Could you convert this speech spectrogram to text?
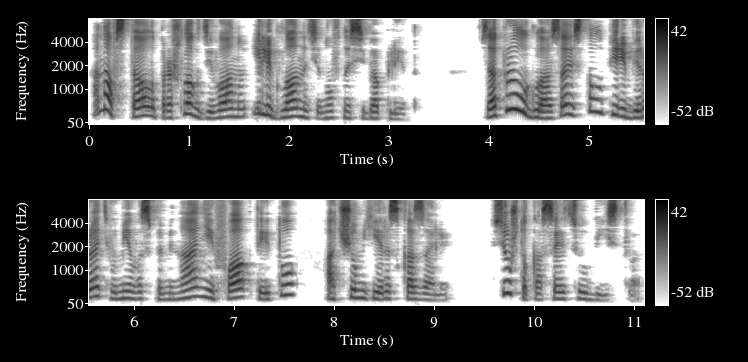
Она встала, прошла к дивану и легла, натянув на себя плед. Закрыла глаза и стала перебирать в уме воспоминания, факты и то, о чем ей рассказали. Все, что касается убийства.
